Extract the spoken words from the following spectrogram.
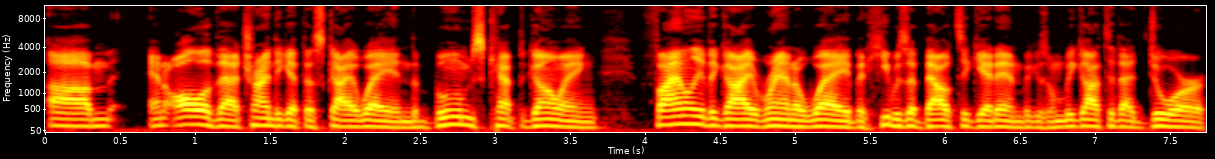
Um, and all of that, trying to get this guy away. And the booms kept going. Finally, the guy ran away, but he was about to get in because when we got to that door,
